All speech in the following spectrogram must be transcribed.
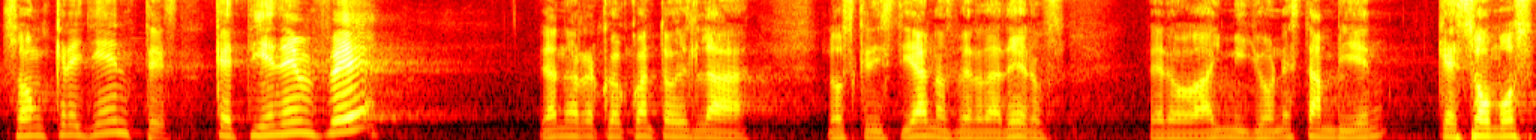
son creyentes que tienen fe. Ya no recuerdo cuánto es la, los cristianos verdaderos, pero hay millones también que somos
